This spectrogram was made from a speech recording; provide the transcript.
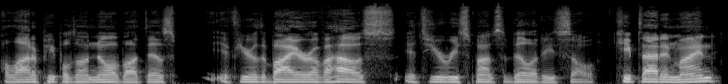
a lot of people don't know about this if you're the buyer of a house, it's your responsibility. So keep that in mind.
